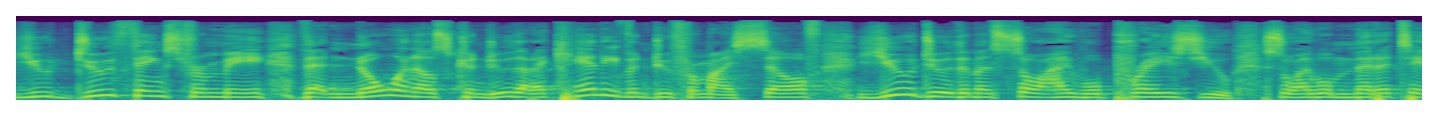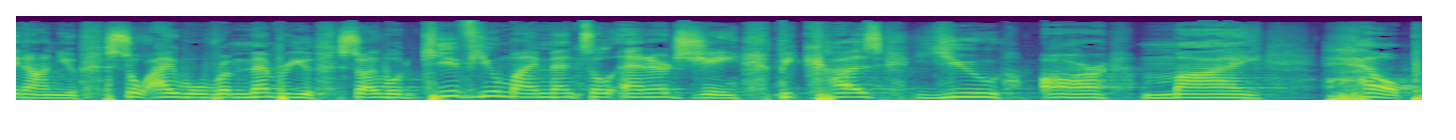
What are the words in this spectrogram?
You do things for me that no one else can do, that I can't even do for myself. You do them, and so I will praise you. So I will meditate on you. So I will remember you. So I will give you my mental energy because you are my help.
